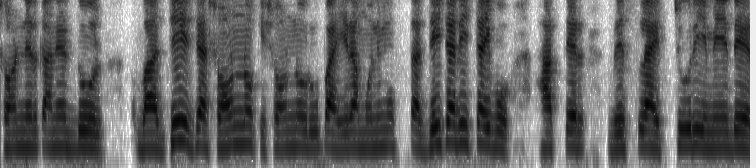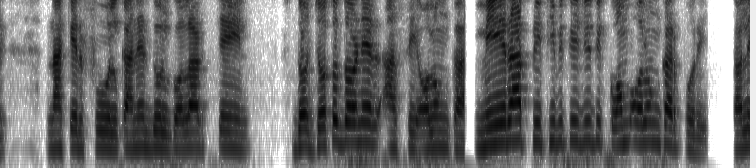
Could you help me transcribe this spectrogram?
স্বর্ণের কানের দুল বা যে যা স্বর্ণ, কি স্বর্ণ রূপা, হীরা, মণিমুক্তা, যেইটারই চাইব, হাতের ব্রেসলাইট চুরি মেয়েদের নাকের ফুল, কানের দুল, গলার চেইন যত ধরনের আছে অলংকার। মেয়েরা পৃথিবীতে যদি কম অলংকার পরে, তাহলে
